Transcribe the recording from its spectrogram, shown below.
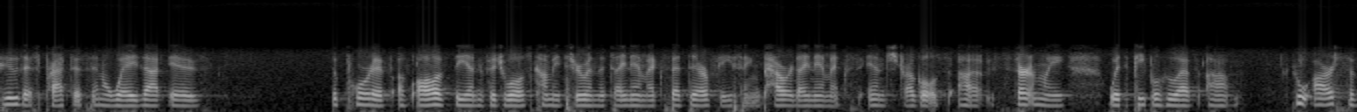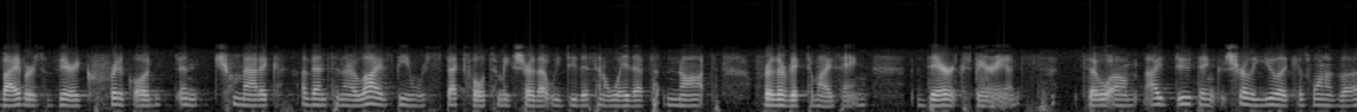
do this practice in a way that is supportive of all of the individuals coming through and the dynamics that they're facing, power dynamics and struggles, uh, certainly with people who have um, who are survivors of very critical and, traumatic events in their lives, being respectful to make sure that we do this in a way that's not further victimizing their experience. So um, I do think Shirley Jülich is one of the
